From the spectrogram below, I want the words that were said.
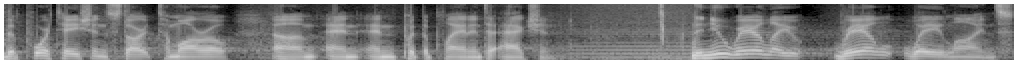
the portations start tomorrow, um, and, and put the plan into action. The new railway, railway lines,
